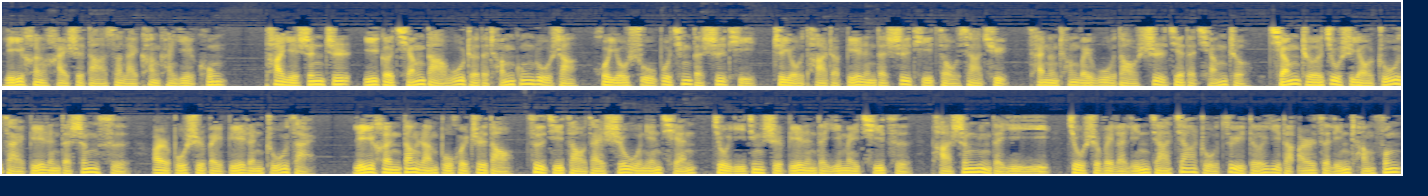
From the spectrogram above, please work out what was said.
离恨还是打算来看看夜空。他也深知，一个强大武者的成功路上会有数不清的尸体，只有踏着别人的尸体走下去，才能成为悟道世界的强者。强者就是要主宰别人的生死，而不是被别人主宰。离恨当然不会知道，自己早在十五年前就已经是别人的一枚棋子。他生命的意义，就是为了林家家主最得意的儿子林长风。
